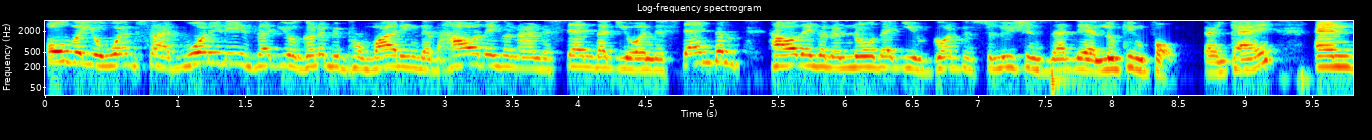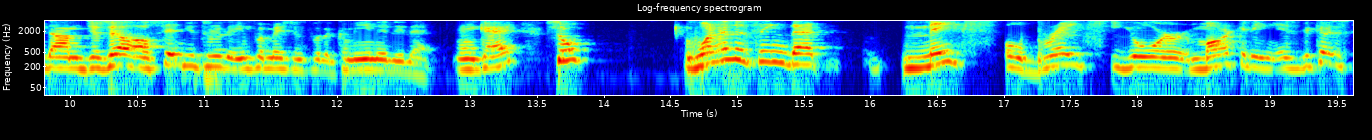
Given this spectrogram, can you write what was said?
over your website what it is that you're going to be providing them. How are they going to understand that you understand them? How are they going to know that you've got the solutions that they're looking for? Okay? And um, giselle i'll send you through the information for the community there. Okay? So one of the things that makes or breaks your marketing is because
